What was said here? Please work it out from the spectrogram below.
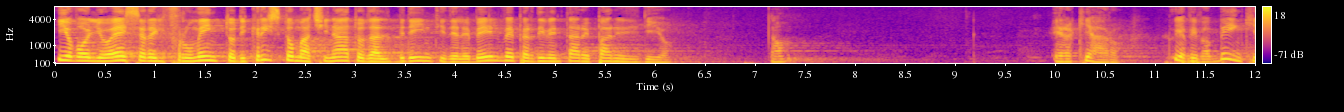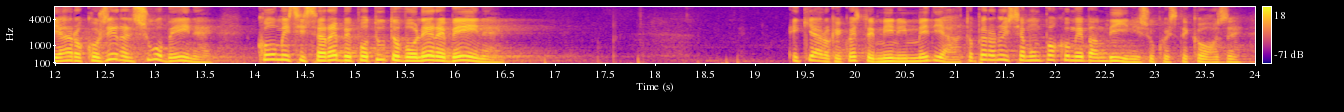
Io voglio essere il frumento di Cristo macinato dal denti delle belve per diventare pane di Dio. No? Era chiaro. Lui aveva ben chiaro cos'era il suo bene, come si sarebbe potuto volere bene. È chiaro che questo è meno immediato, però noi siamo un po' come bambini su queste cose,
